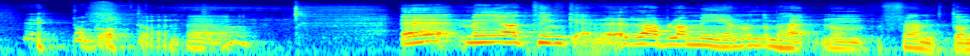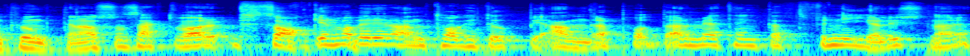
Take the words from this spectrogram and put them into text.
På gott och ont. Ja. Eh, men jag tänker rabbla med igenom de här de 15 punkterna. Och som sagt var, saker har vi redan tagit upp i andra poddar, men jag tänkte att för nya lyssnare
